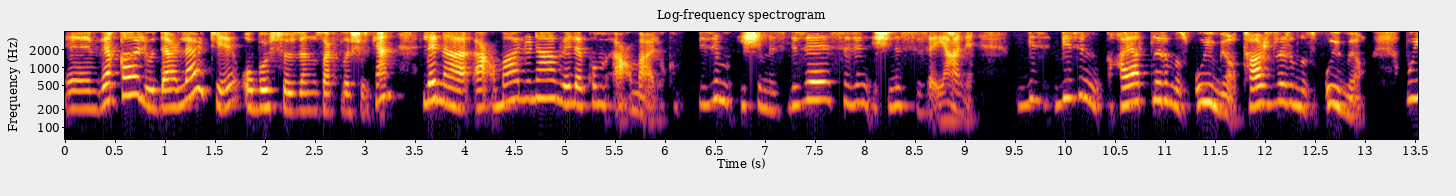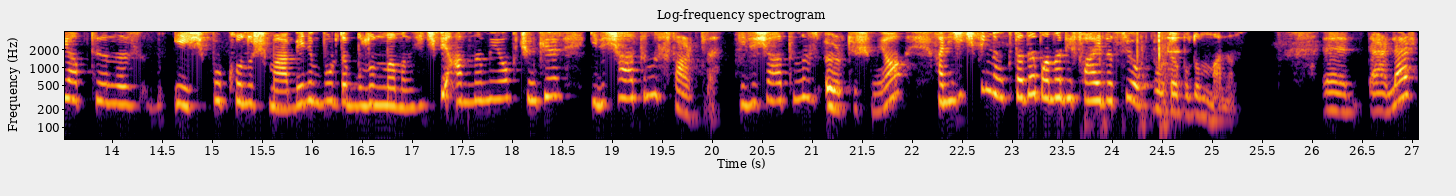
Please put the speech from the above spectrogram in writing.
E, ve kalu derler ki o boş sözden uzaklaşırken lena a'maluna ve lekum a'malukum. Bizim işimiz bize, sizin işiniz size. Yani biz bizim hayatlarımız uymuyor, tarzlarımız uymuyor. Bu yaptığınız iş, bu konuşma, benim burada bulunmamın hiçbir anlamı yok. Çünkü gidişatımız farklı. Gidişatımız örtüşmüyor. Hani hiçbir noktada bana bir faydası yok burada bulunmanın e, derler.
